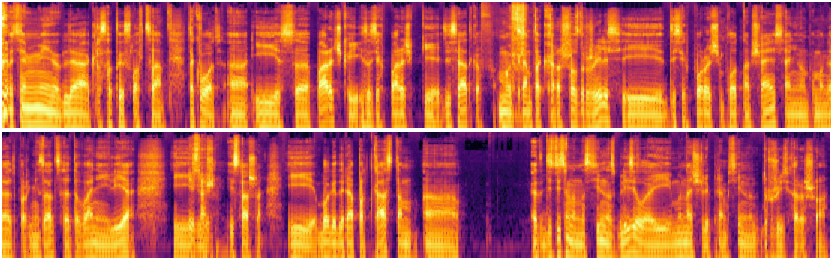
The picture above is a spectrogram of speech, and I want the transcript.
Но тем не менее, для красоты словца. Так вот, э, и с парочкой, из этих парочки десятков мы прям так хорошо сдружились и до сих пор очень плотно общаемся. Они нам помогают по организации. Это Ваня, Илья и, и Саша. И Саша. И благодаря подкастам э, это действительно нас сильно сблизило, и мы начали прям сильно дружить хорошо.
